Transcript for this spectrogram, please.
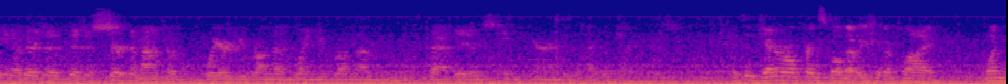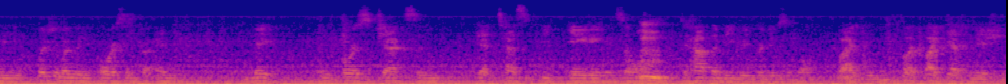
you know, there's a, there's a certain amount of where you run them, when you run them, that is inherent in the type of check it is. It's a general principle that we should apply when we, especially when we enforce and try and make, enforce checks and get test be- gating and so on, Mm. to have them be reproducible. Right. But by definition,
